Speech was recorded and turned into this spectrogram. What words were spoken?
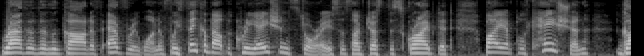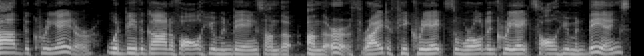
rather than the God of everyone. If we think about the creation stories, as I've just described it, by implication, God the Creator would be the God of all human beings on the, on the earth, right? If He creates the world and creates all human beings,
